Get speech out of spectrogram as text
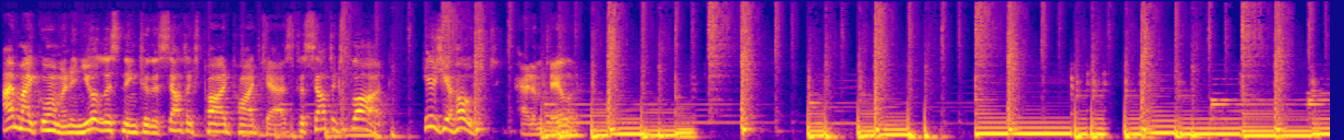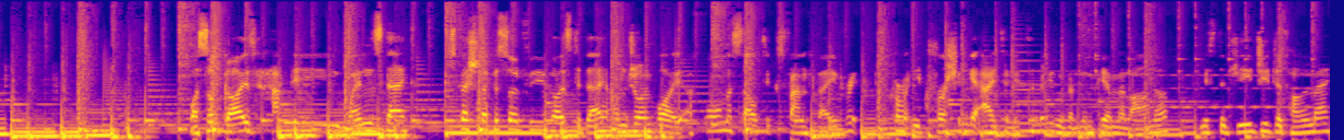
I'm Mike Gorman, and you're listening to the Celtics Pod podcast for Celtics Blog. Here's your host, Adam Taylor. What's up, guys? Happy Wednesday. Special episode for you guys today. I'm joined by a former Celtics fan favourite, currently crushing it out in Italy with Olimpia Milano, Mr. Gigi Datome.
